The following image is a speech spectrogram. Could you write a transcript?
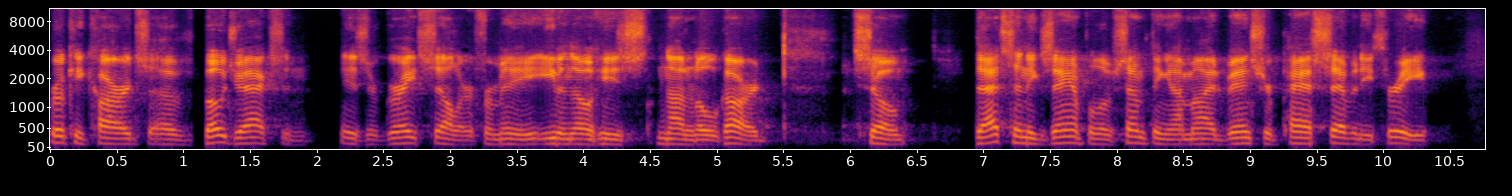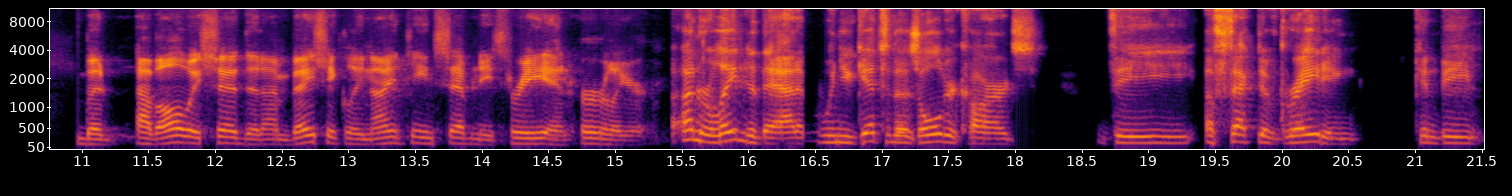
rookie cards of Bo Jackson is a great seller for me, even though he's not an old card. So that's an example of something I might venture past 73. But I've always said that I'm basically 1973 and earlier. Unrelated to that, when you get to those older cards, the effect of grading can be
